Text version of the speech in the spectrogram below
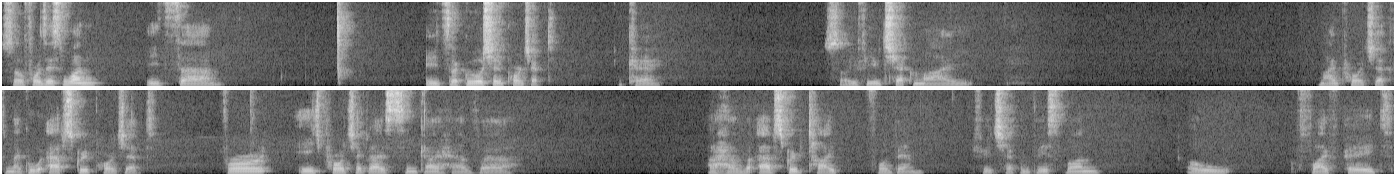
So for this one, it's a, uh, it's a Google Sheet project. Okay. So if you check my my project, my Google App Script project. For each project, I think I have uh, I have app script type for them. If you check this one, 058,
